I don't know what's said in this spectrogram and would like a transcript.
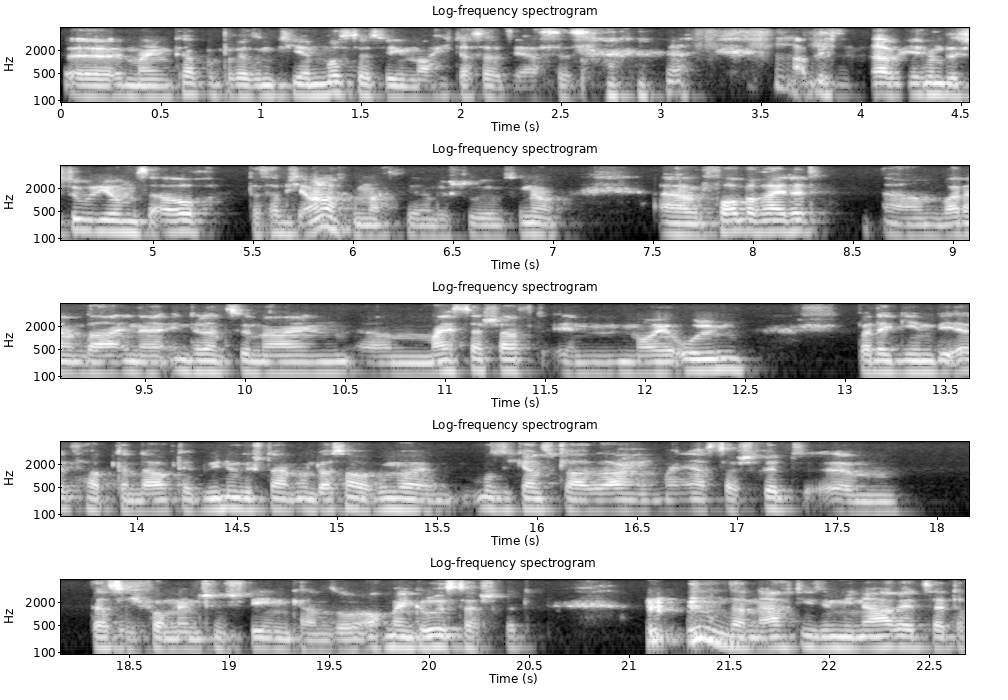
äh, in meinen Körper präsentieren muss. Deswegen mache ich das als erstes. habe ich da während des Studiums auch, das habe ich auch noch gemacht während des Studiums, genau, äh, vorbereitet. Ähm, war dann da in der internationalen ähm, Meisterschaft in Neue-Ulm bei der GmbF, habe dann da auf der Bühne gestanden und das war auch immer, muss ich ganz klar sagen, mein erster Schritt, ähm, dass ich vor Menschen stehen kann. So auch mein größter Schritt. danach die Seminare etc.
